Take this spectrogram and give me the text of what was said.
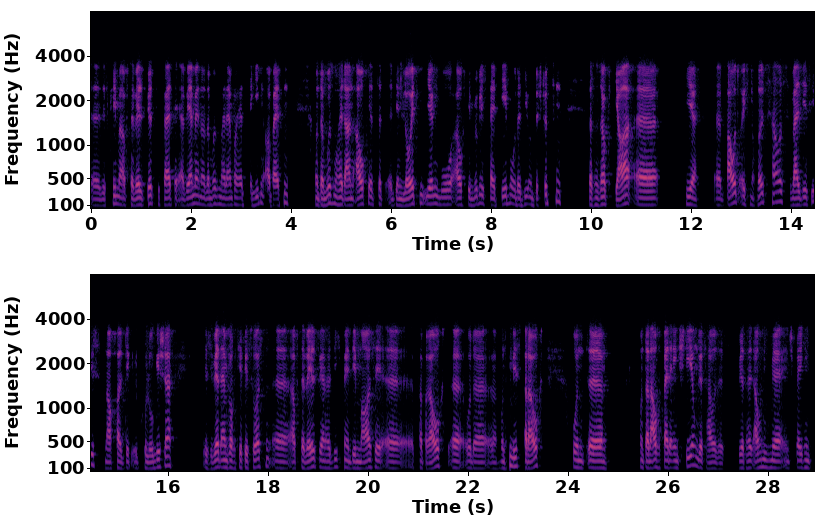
äh, das Klima auf der Welt wird sich weiter erwärmen und da muss man halt einfach jetzt dagegen arbeiten. Und da muss man halt dann auch jetzt den Leuten irgendwo auch die Möglichkeit geben oder die unterstützen, dass man sagt, ja, hier, äh, baut euch ein Holzhaus, weil das ist nachhaltig ökologischer. Es wird einfach die Ressourcen äh, auf der Welt werden halt nicht mehr in dem Maße äh, verbraucht äh, oder, äh, oder missbraucht. Und, und dann auch bei der Entstehung des Hauses wird halt auch nicht mehr entsprechend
